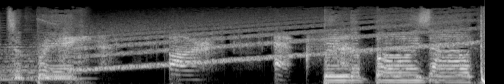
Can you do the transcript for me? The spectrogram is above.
to breathe. B-R-X. Bring the boys out.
